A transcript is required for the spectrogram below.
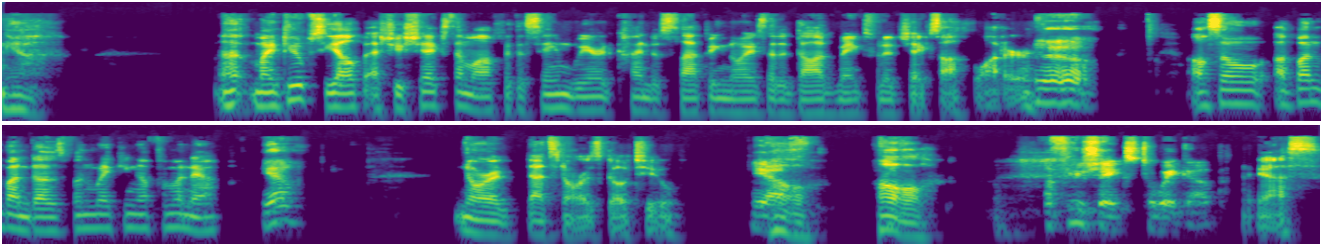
Yeah. Uh, my dupes yelp as she shakes them off with the same weird kind of slapping noise that a dog makes when it shakes off water. Yeah, Also, a bun bun does when waking up from a nap. yeah, Nora, that's Nora's go to. yeah. Oh, oh, A few shakes to wake up. yes.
